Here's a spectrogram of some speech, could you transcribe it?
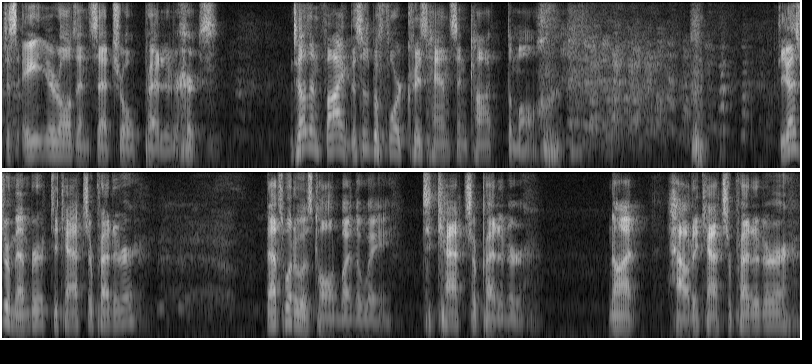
just eight year olds and sexual predators. In 2005, this was before Chris Hansen caught them all. Do you guys remember To Catch a Predator? That's what it was called, by the way. To Catch a Predator. Not How to Catch a Predator.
